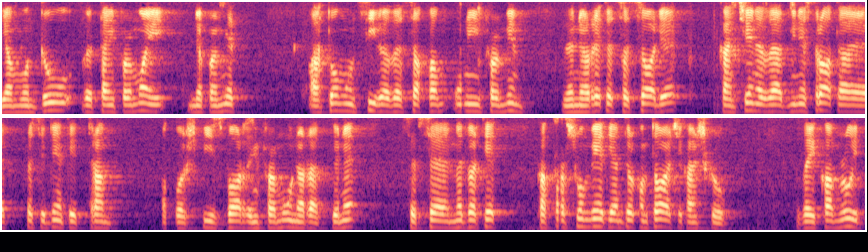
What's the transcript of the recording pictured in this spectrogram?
jam mundu dhe ta informoj nëpërmjet ato mundësive dhe sa kam unë informim dhe në rrjetet sociale kanë qenë edhe administrata e Presidentit Trump apo Shtëpisë së Bardhë e informu rreth tyne, sepse me të vërtetë ka pas shumë media ndërkombëtare që kanë shkru dhe i kam rujt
